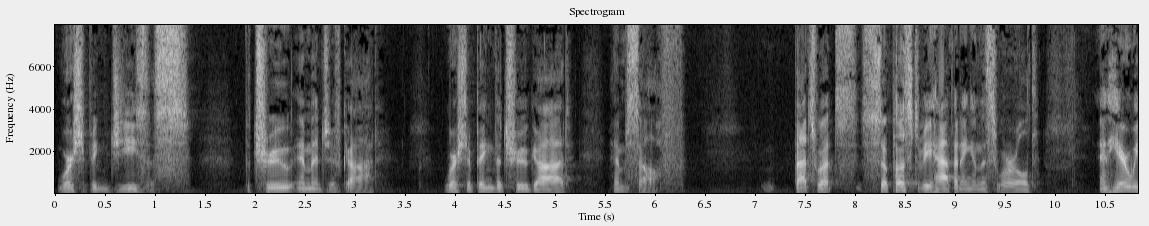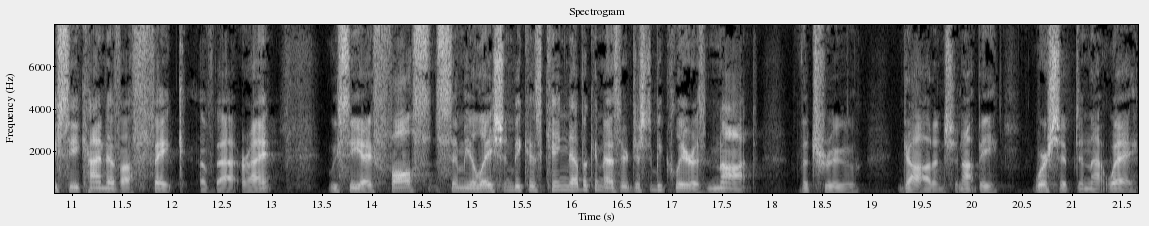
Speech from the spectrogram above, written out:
worshiping Jesus, the true image of God, worshiping the true God himself. That's what's supposed to be happening in this world. And here we see kind of a fake of that, right? We see a false simulation because King Nebuchadnezzar, just to be clear, is not the true God and should not be worshiped in that way.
